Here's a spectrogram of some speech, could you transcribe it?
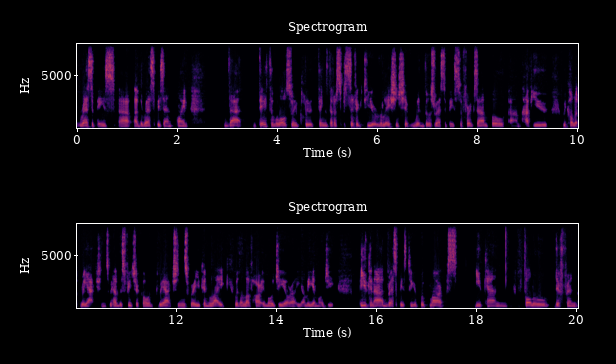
recipes uh, at the recipes endpoint, that data will also include things that are specific to your relationship with those recipes. So, for example, um, have you, we call it reactions. We have this feature called reactions where you can like with a love heart emoji or a yummy emoji. You can add recipes to your bookmarks. You can follow different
